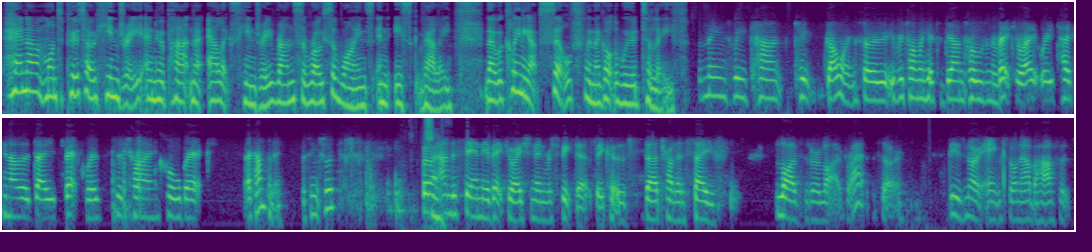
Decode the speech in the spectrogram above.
Hannah Monteperto Hendry and her partner Alex Hendry run Sarosa Wines in Esk Valley. They were cleaning up silt when they got the word to leave. It means we can't keep going. So every time we have to down tools and evacuate, we take another day backwards to try and call back a company, essentially. But I understand the evacuation and respect it because they're trying to save lives that are alive, right? So there's no angst on our behalf. It's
